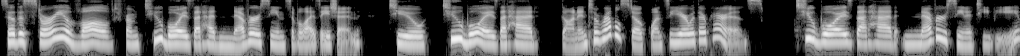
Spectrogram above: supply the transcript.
So the story evolved from two boys that had never seen civilization to two boys that had gone into Revelstoke once a year with their parents. Two boys that had never seen a TV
